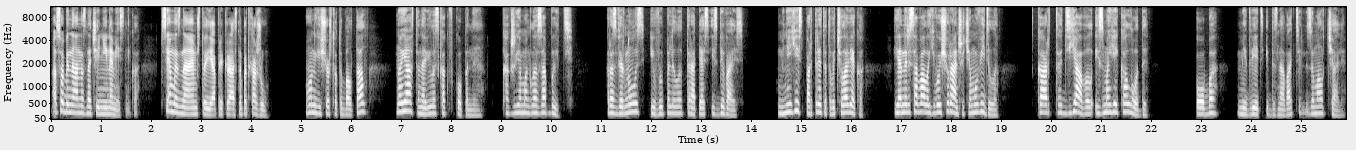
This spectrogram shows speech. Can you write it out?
особенно о назначении наместника. Все мы знаем, что я прекрасно подхожу. Он еще что-то болтал, но я остановилась как вкопанная. Как же я могла забыть? Развернулась и выпалила, торопясь и сбиваясь. У меня есть портрет этого человека. Я нарисовала его еще раньше, чем увидела. Карта «Дьявол» из моей колоды. Оба, медведь и дознаватель, замолчали.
